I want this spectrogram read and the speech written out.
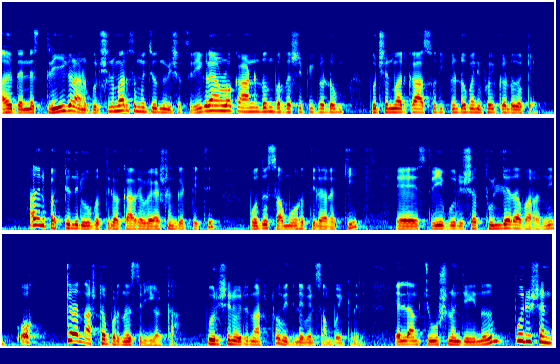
അത് തന്നെ സ്ത്രീകളാണ്. പുരുഷന്മാരെ സംബന്ധിച്ചൊന്നും വിഷയം സ്ത്രീകളാണല്ലോ കാണേണ്ടതും പ്രദർശിപ്പിക്കേണ്ടതും പുരുഷന്മാർക്ക് ആസ്വദിക്കേണ്ടതും അനുഭവിക്കേണ്ടതൊക്കെ അതിന് പറ്റുന്ന രൂപത്തിലൊക്കെ അവരെ വേഷം കെട്ടിച്ച് പൊതുസമൂഹത്തിലിറക്കി സ്ത്രീ പുരുഷ തുല്യത പറഞ്ഞ് ഒക്കെ നഷ്ടപ്പെടുന്നത് സ്ത്രീകൾക്കാണ് പുരുഷന് ഒരു നഷ്ടവും ഇതിന്റെ പേരിൽ സംഭവിക്കുന്നില്ല. എല്ലാം ചൂഷണം ചെയ്യുന്നതും പുരുഷൻ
